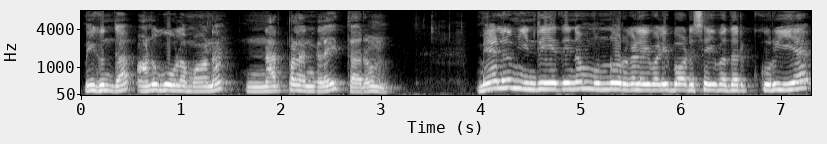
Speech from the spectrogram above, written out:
மிகுந்த அனுகூலமான நற்பலன்களை தரும். மேலும் இன்றைய தினம் முன்னோர்களை வழிபாடு செய்வதற்குரிய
